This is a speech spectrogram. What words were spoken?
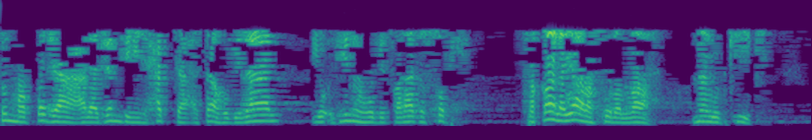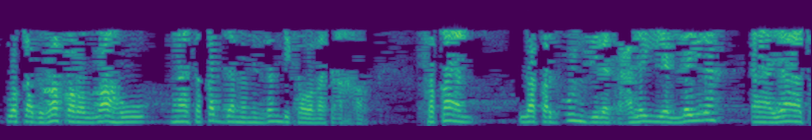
ثم اضطجع على جنبه حتى أتاه بلال يؤذنه بصلاة الصبح. فقال يا رسول الله ما يبكيك؟ وقد غفر الله ما تقدم من ذنبك وما تأخر. فقال لقد أنزلت علي الليلة آيات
